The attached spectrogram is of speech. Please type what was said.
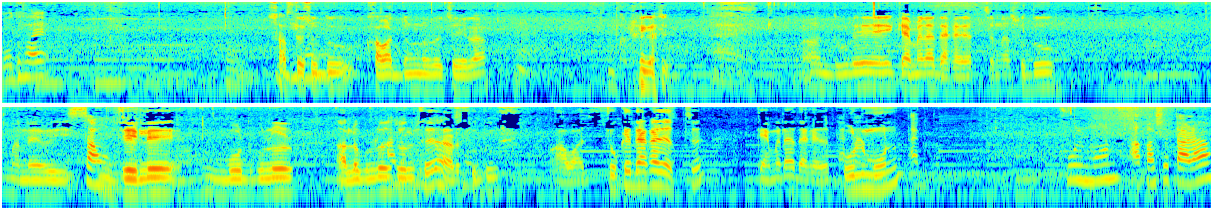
বোধ হয় সাথে শুধু খাওয়ার জন্য রয়েছে এরা। ঠিক আছে। দূরে ক্যামেরা দেখা যাচ্ছে না শুধু মানে ওই. জেলে বোটগুলোর আলোগুলো জ্বলছে আর শুধু আওয়াজ। চোখে দেখা যাচ্ছে ক্যামেরায় দেখা যাচ্ছে ফুল মুন। একদম। ফুল মুন আকাশে তারা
